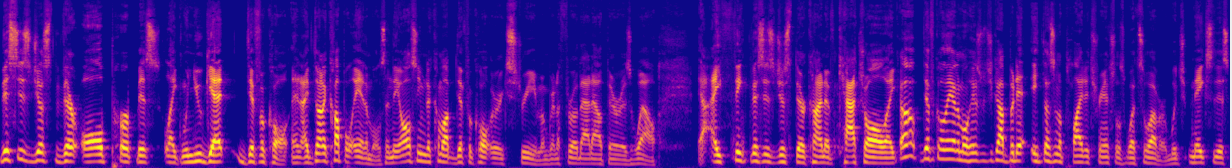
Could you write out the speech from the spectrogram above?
this is just their all purpose. Like when you get difficult, and I've done a couple animals and they all seem to come up difficult or extreme. I'm going to throw that out there as well. I think this is just their kind of catch all, like, oh, difficult animal, here's what you got. But it, it doesn't apply to tarantulas whatsoever, which makes this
